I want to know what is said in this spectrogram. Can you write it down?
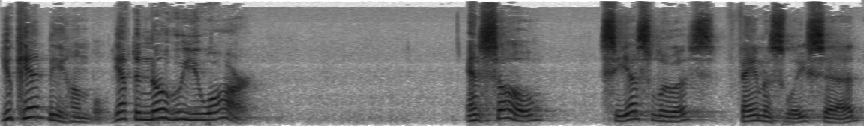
you can't be humble. You have to know who you are. And so, C.S. Lewis famously said,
